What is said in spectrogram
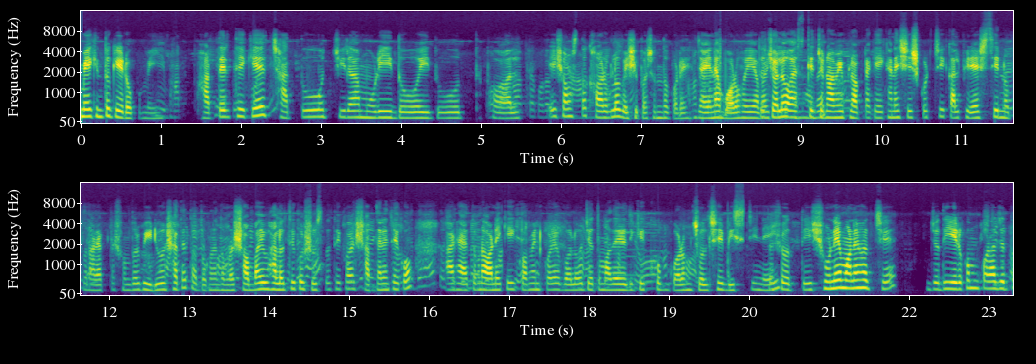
মেয়ে কিন্তু এরকমই? ভাতের থেকে ছাতু চিরা মুড়ি দই দুধ ফল এই সমস্ত খাবারগুলো বেশি পছন্দ করে। জানি না বড় হয়ে আবার চলো আজকের জন্য আমি ব্লগটাকে এখানে শেষ করছি। কাল ফিরে এসেছি নতুন আর একটা সুন্দর ভিডিওর সাথে। ততক্ষণে তোমরা সবাই ভালো থেকো সুস্থ থেকো আর সাবধানে থেকো। আর হ্যাঁ তোমরা অনেকেই কমেন্ট করে বলো যে তোমাদের এদিকে খুব গরম চলছে বৃষ্টি নেই। সত্যি। শুনে মনে হচ্ছে যদি এরকম করা যেত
